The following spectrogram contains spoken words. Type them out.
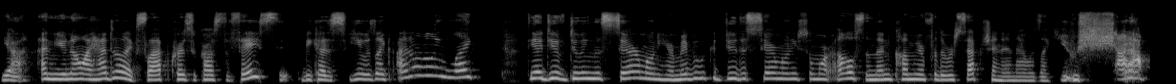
Yeah. And you know, I had to like slap Chris across the face because he was like, I don't really like the idea of doing this ceremony here. Maybe we could do this ceremony somewhere else and then come here for the reception. And I was like, you shut up.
